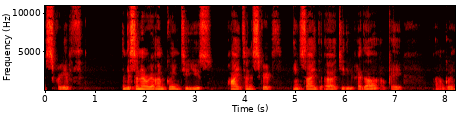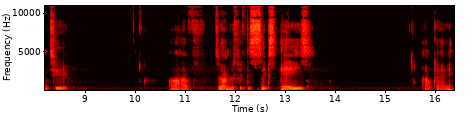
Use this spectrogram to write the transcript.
script. In this scenario, I'm going to use Python script inside uh, GDB Okay, I'm going to uh, have 256 A's. Okay.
